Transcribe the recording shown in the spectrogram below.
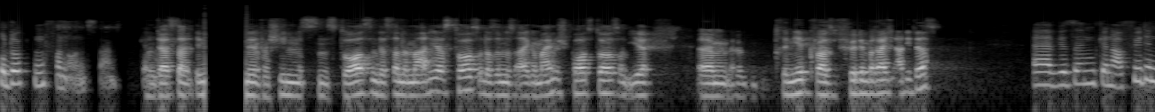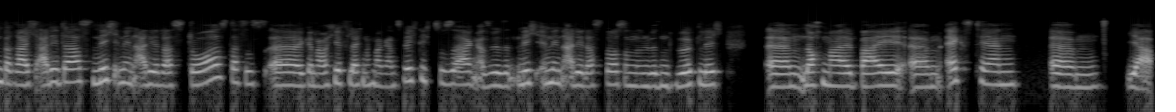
Produkten von uns dann. Genau. Und das dann in den verschiedensten Stores. Sind das dann immer Adidas Stores oder sind das allgemeine Sportstores und ihr ähm, trainiert quasi für den Bereich Adidas? Äh, wir sind genau für den Bereich Adidas, nicht in den Adidas Stores. Das ist äh, genau hier vielleicht nochmal ganz wichtig zu sagen. Also wir sind nicht in den Adidas Stores, sondern wir sind wirklich ähm, nochmal bei ähm, externen ähm, ja,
